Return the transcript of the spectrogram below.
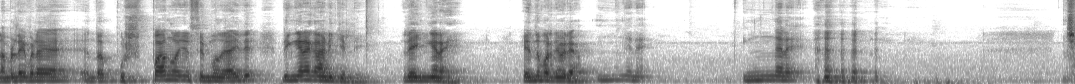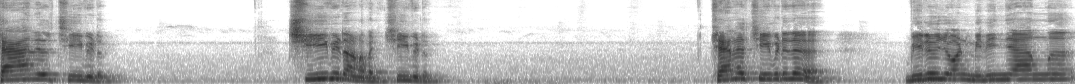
നമ്മളുടെ ഇവിടെ എന്താ പുഷ്പ എന്ന് പറഞ്ഞൊരു സിനിമ അതിൽ ഇതിങ്ങനെ കാണിക്കില്ലേ? ഇത് ഇങ്ങനെ എന്ന് പറഞ്ഞ പോലെ ഇങ്ങനെ. ഇങ്ങനെ. ചാനൽ ചീവിടും. ചീവിടാണ് അവൻ ചീവിട്. ചാനൽ ചീവിടിന് ബിനു ജോൺ മിനിഞ്ഞാന്ന്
